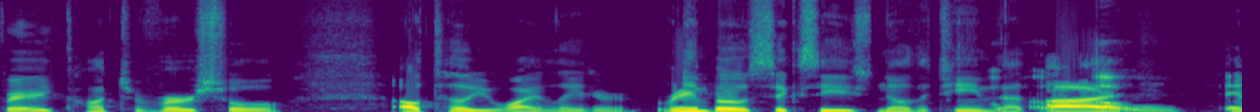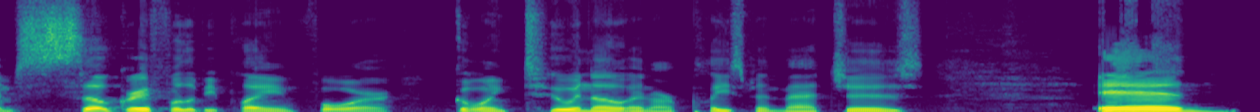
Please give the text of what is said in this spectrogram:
very controversial. I'll tell you why later. Rainbow Six Siege, you know, the team that Oh, oh I oh. am so grateful to be playing for, going 2 and 0 in our placement matches. And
